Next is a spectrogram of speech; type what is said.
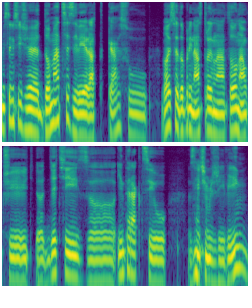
Myslím si, že domáce zvieratka sú veľmi dobrý nástroj na to naučiť e, deti z e, interakciu s niečím živým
